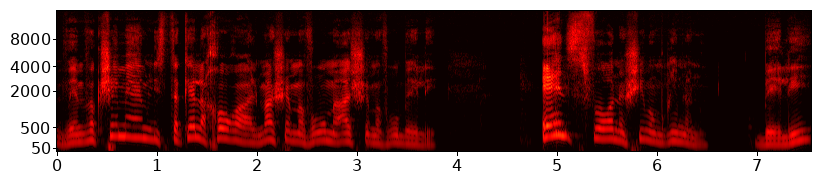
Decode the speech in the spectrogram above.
ומבקשים מהם להסתכל אחורה על מה שהם עברו מאז שהם עברו בעלי. אין ספור אנשים אומרים לנו, בעלי,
